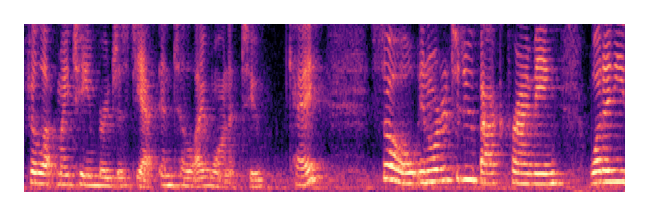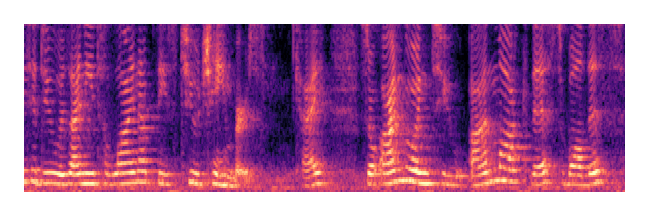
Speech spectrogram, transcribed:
fill up my chamber just yet until I want it to. Okay. So in order to do back priming, what I need to do is I need to line up these two chambers. Okay, so I'm going to unlock this while this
